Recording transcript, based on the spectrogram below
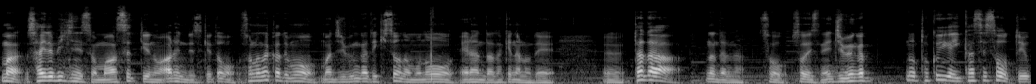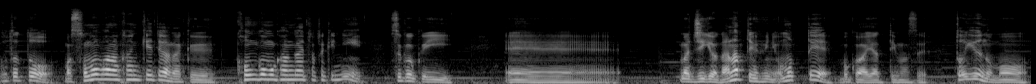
まあサイドビジネスを回すっていうのはあるんですけどその中でも、まあ、自分ができそうなものを選んだだけなので、うん、ただなんだろうな。そうそうですね。自分がの得意が活かせそうということと、まあ、その場の関係ではなく今後も考えた時にすごくいい、えーまあ、事業だなっていうふうに思って僕はやっています。というのも、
